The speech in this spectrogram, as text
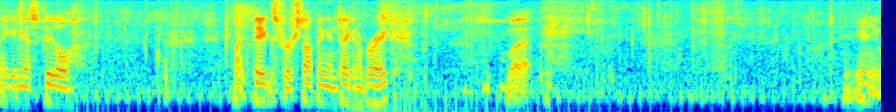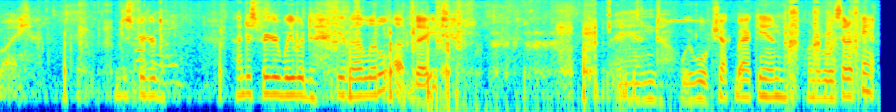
making us feel like pigs for stopping and taking a break. But anyway, I just figured Okay. I just figured we would give a little update, and we will check back in whenever we set up camp.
